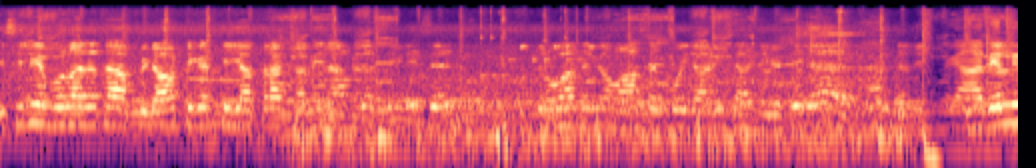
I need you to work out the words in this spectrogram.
इसीलिए बोला जाता है, आप विदाउट टिकट की यात्रा कभी ना करें। से देंगे वहाँ से कोई गाड़ी से आएगी ठीक है? यहाँ रेल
